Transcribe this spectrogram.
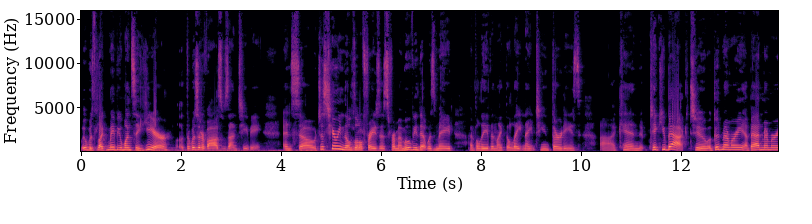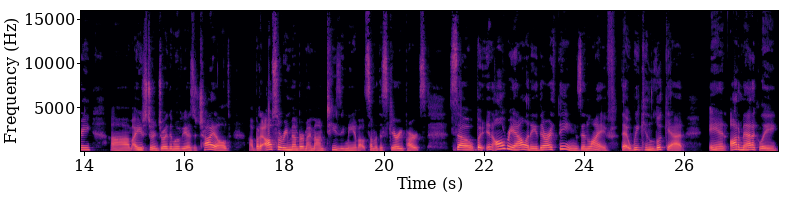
it was like maybe once a year, The Wizard of Oz was on TV. And so, just hearing those little phrases from a movie that was made, I believe, in like the late 1930s, uh, can take you back to a good memory, a bad memory. Um, I used to enjoy the movie as a child, uh, but I also remember my mom teasing me about some of the scary parts. So, but in all reality, there are things in life that we can look at and automatically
